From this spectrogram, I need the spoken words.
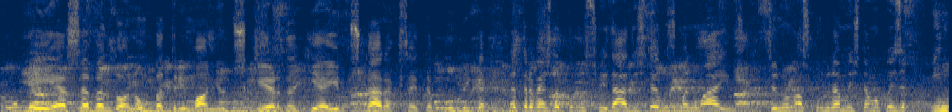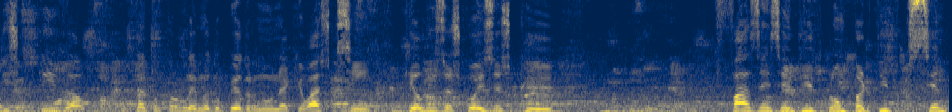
O PS abandona um património de esquerda que é ir buscar a receita pública através da progressividade. Isto é dos manuais. Dizer, no nosso programa isto é uma coisa indiscutível. Portanto, o problema do Pedro Nuno é que eu acho que sim, que ele diz as coisas que fazem sentido para um partido que se sente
